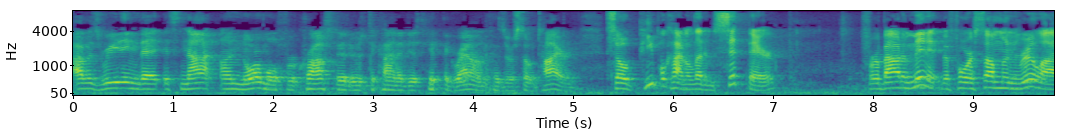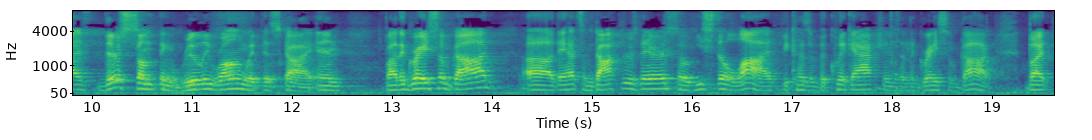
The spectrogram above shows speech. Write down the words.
I was reading that it's not unnormal for CrossFitters to kind of just hit the ground because they're so tired. So people kind of let him sit there for about a minute before someone realized there's something really wrong with this guy. And by the grace of God, uh, they had some doctors there, so he's still alive because of the quick actions and the grace of God. But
